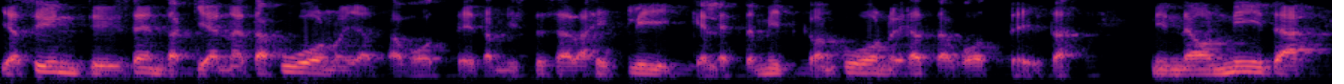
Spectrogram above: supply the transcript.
ja syntyy sen takia näitä huonoja tavoitteita, mistä sä lähdit liikkeelle, että mitkä on huonoja tavoitteita, niin ne on niitä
